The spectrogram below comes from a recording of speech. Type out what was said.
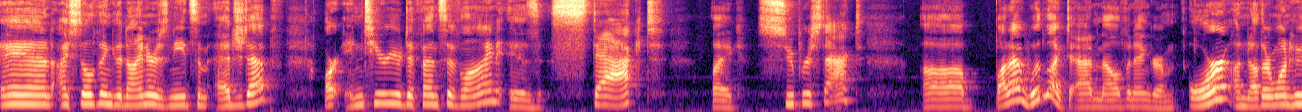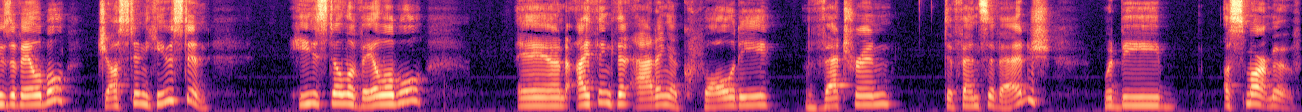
And I still think the Niners need some edge depth. Our interior defensive line is stacked, like super stacked. Uh, but I would like to add Melvin Ingram or another one who's available, Justin Houston. He's still available. And I think that adding a quality veteran defensive edge would be a smart move.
